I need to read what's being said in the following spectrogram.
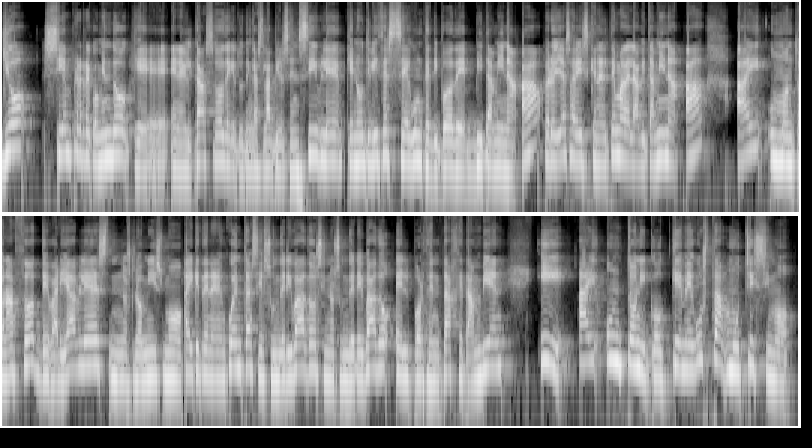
yo siempre recomiendo que en el caso de que tú tengas la piel sensible, que no utilices según qué tipo de vitamina A, pero ya sabéis que en el tema de la vitamina A hay un montonazo de variables, no es lo mismo, hay que tener en cuenta si es un derivado, si no es un derivado, el porcentaje también. Y hay un tónico que me gusta muchísimo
